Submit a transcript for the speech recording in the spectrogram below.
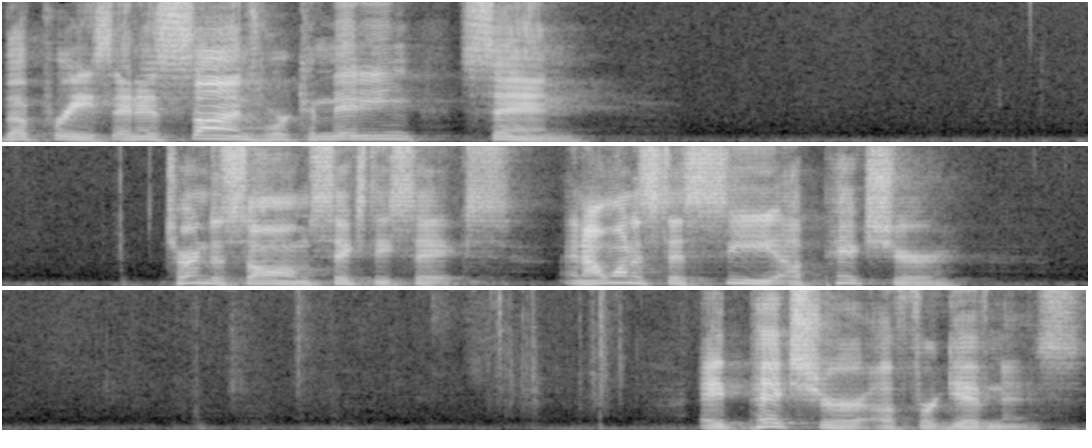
the priest, and his sons were committing sin. Turn to Psalm 66, and I want us to see a picture. A picture of forgiveness.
